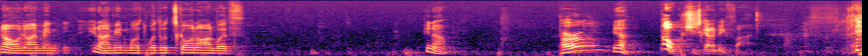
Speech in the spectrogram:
No, no, I mean, you know, I mean, what, what, what's going on with, you know, Pearl? yeah. Oh, she's gonna be fine.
